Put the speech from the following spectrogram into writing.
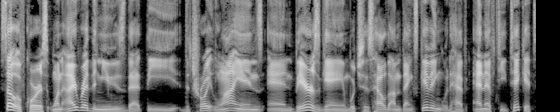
So, of course, when I read the news that the Detroit Lions and Bears game, which is held on Thanksgiving, would have NFT tickets,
